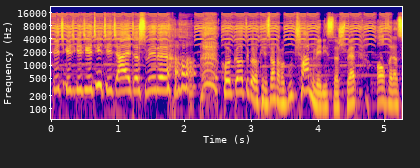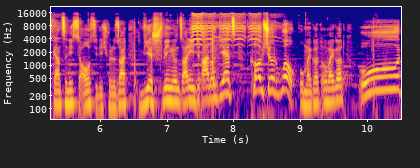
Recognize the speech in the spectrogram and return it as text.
Quietsch, quietsch, quietsch, quietsch, quietsch, alter Schwede. oh Gott, oh Gott. Okay, das macht aber gut Schaden wenigstens, das Schwert. Auch wenn das Ganze nicht so aussieht. Ich würde sagen, wir schwingen uns an ihn dran. Und jetzt, komm schon. Wow. Oh mein Gott, oh mein Gott. Und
